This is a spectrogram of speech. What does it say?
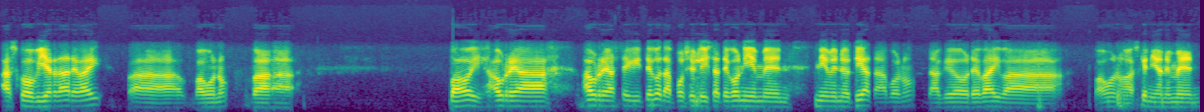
asko bierdare bai, ba, ba bueno, ba, ba hoi, aurrea, aurrea segiteko eta posible izateko ni hemen, ni hemen otia, eta, bueno, da hori bai, ba, ba, bueno, azkenian hemen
